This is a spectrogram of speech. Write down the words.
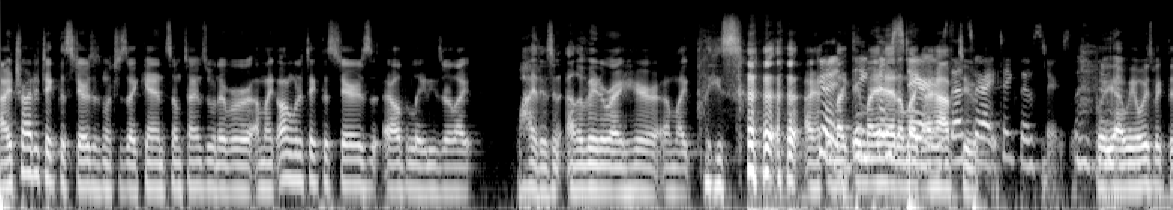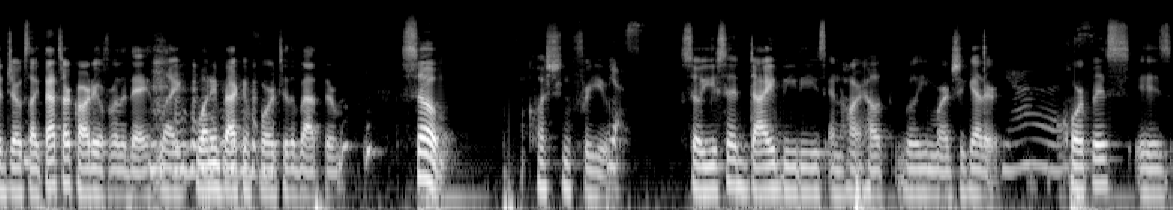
I try to take the stairs as much as I can. Sometimes whenever I'm like, oh, I'm gonna take the stairs, all the ladies are like, why? There's an elevator right here. I'm like, please. I, Good. like Take in my head, I'm stairs. like, I have That's to. right. Take those stairs. But yeah, we always make the jokes like that's our cardio for the day, like running back and forth to the bathroom. So, question for you. yes. So you said diabetes and heart health really merge together. Yes. Corpus is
